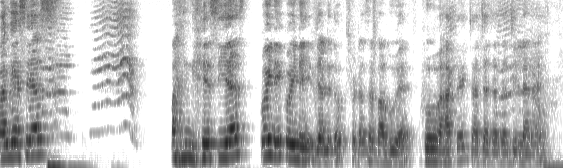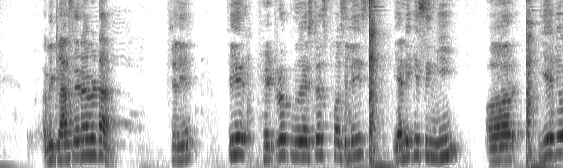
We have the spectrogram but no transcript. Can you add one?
पंगेसियस पंगेसियस। कोई नहीं कोई नहीं, जाने दो, छोटा सा बाबू है, वो वहाँ के चाचा चाचा चिल्ला रहा है। अभी क्लास ले रहा है बेटा? चलिए, फिर हेट्रोक्नुएस्टस फॉसिलिस यानी कि सिंगी, और ये जो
